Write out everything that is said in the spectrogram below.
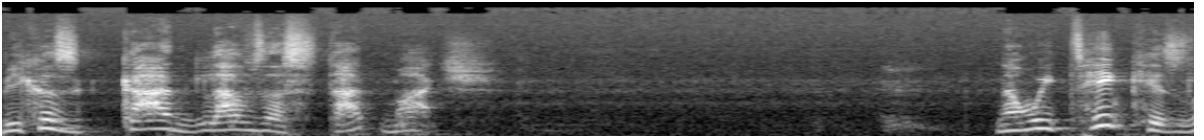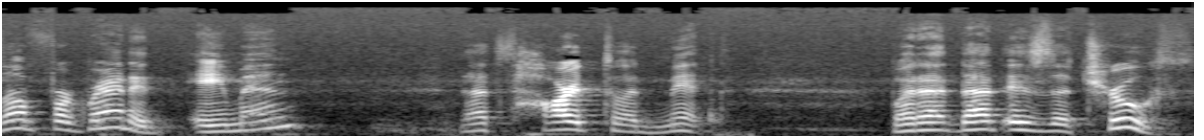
Because God loves us that much. Now we take His love for granted. Amen? That's hard to admit. But that, that is the truth.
